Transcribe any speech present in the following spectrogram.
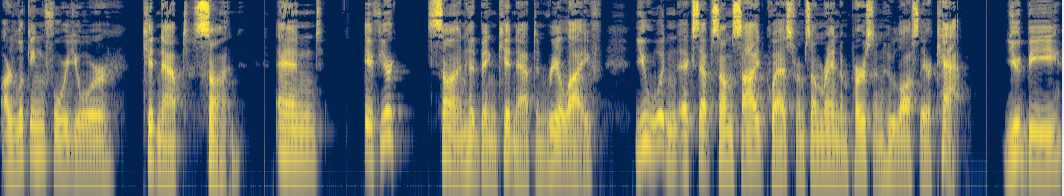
are looking for your kidnapped son. And if your son had been kidnapped in real life, you wouldn't accept some side quest from some random person who lost their cat. You'd be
